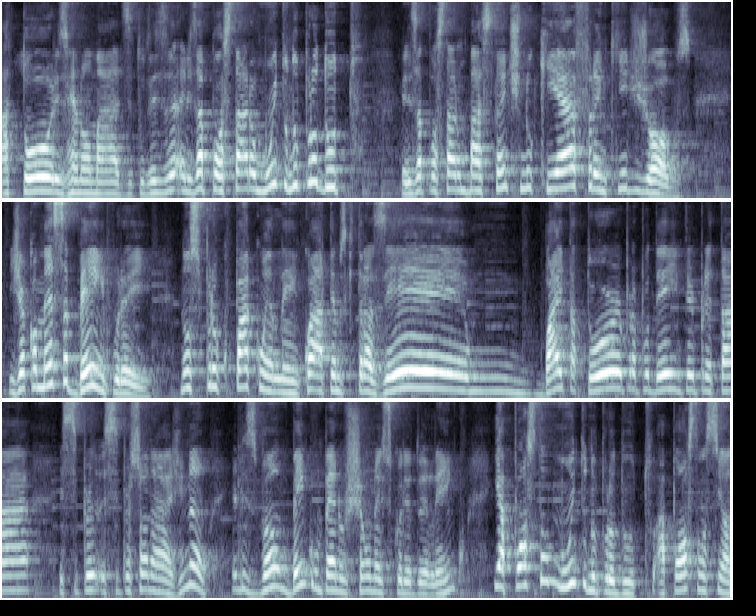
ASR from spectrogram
atores renomados e tudo. Eles, eles apostaram muito no produto. Eles apostaram bastante no que é a franquia de jogos. E já começa bem por aí. não se preocupar com o elenco. Ah, temos que trazer um baita ator para poder interpretar esse, esse personagem. Não, eles vão bem com o pé no chão na escolha do elenco e apostam muito no produto. Apostam assim, ó,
